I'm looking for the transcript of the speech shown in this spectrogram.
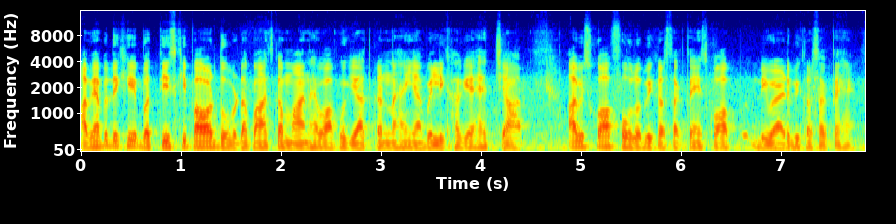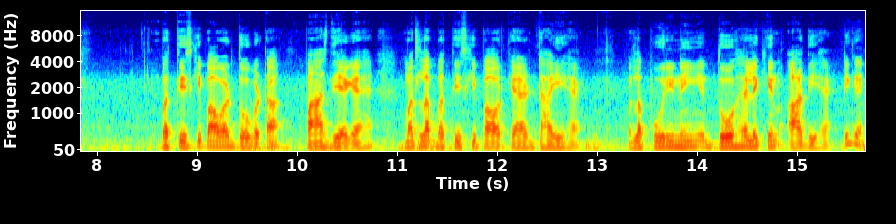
अब यहाँ पे देखिए बत्तीस की पावर दो बटा पाँच का मान है, वो आपको याद करना है। यहाँ पे लिखा गया है चार। अब इसको आप फॉलो भी कर सकते हैं, इसको आप डिवाइड भी कर सकते हैं। बत्तीस की पावर दो बटा पाँच दिया गया है मतलब बत्तीस की पावर क्या है? ढाई है। मतलब पूरी नहीं है, दो है लेकिन आधी है, ठीक है?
